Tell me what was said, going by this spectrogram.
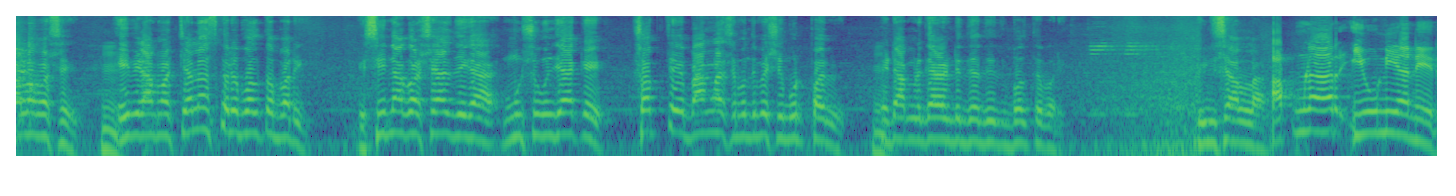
ভালোবাসে। এবার আমরা চ্যালেঞ্জ করে বলতে পারি শ্রীনগর সারের দিঘা মুন্সিগঞ্জ সবচেয়ে বাংলাদেশের মধ্যে বেশি ভোট পাবে এটা আমরা গ্যারান্টি দিয়ে দিতে বলতে পারি। ইনশাল্লাহ আপনার ইউনিয়নের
